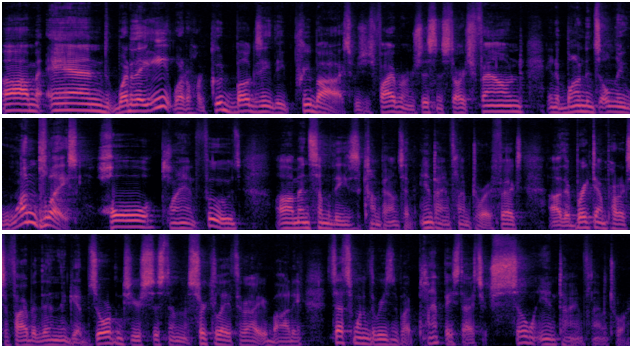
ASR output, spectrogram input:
Um, and what do they eat? What do our good bugs eat? Eat prebiotics, which is fiber and resistant starch found in abundance only one place, whole plant foods. Um, and some of these compounds have anti-inflammatory effects. Uh, they're breakdown products of fiber, then they get absorbed into your system, circulate throughout your body. So that's one of the reasons why plant-based diets are so anti-inflammatory.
